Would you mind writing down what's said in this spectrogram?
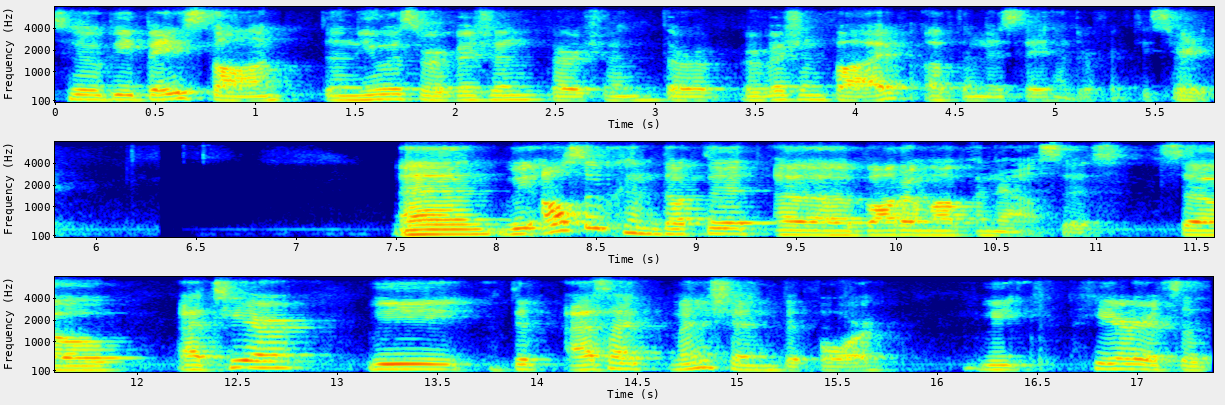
to be based on the newest revision version, the re revision 5 of the NIST 853. And we also conducted a bottom-up analysis. So at here, we, as I mentioned before, we here it's a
